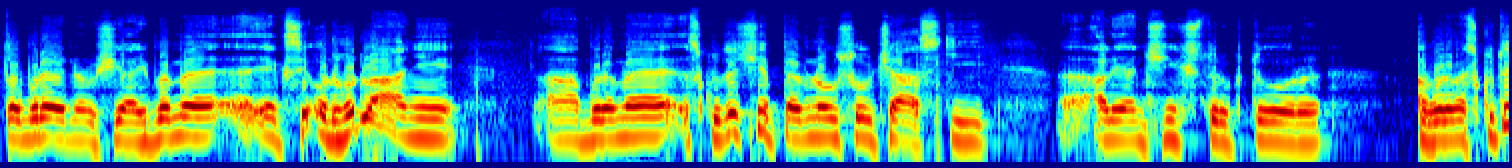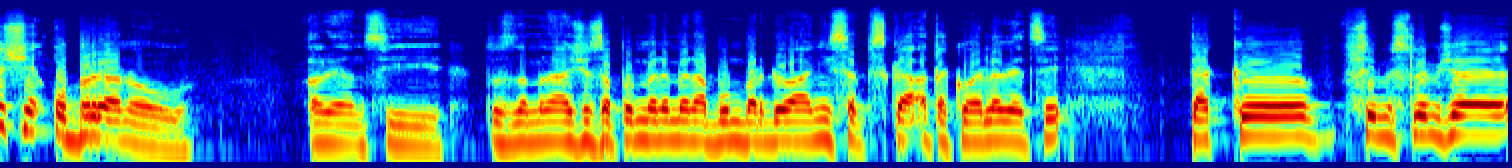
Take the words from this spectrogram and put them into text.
to bude jednodušší. Až budeme jaksi odhodláni a budeme skutečně pevnou součástí eh, aliančních struktur a budeme skutečně obranou aliancí, to znamená, že zapomeneme na bombardování Srbska a takovéhle věci, tak eh, si myslím, že eh,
